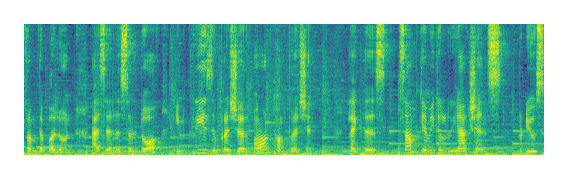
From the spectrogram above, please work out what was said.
from the balloon as a result of increased pressure on compression. Like this, some chemical reactions produce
